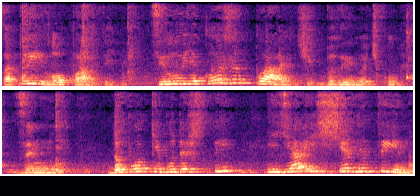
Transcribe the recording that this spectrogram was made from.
сапи й лопати, цілує кожен пальчик блиночку земну. Допоки будеш ти, і я іще дитина.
